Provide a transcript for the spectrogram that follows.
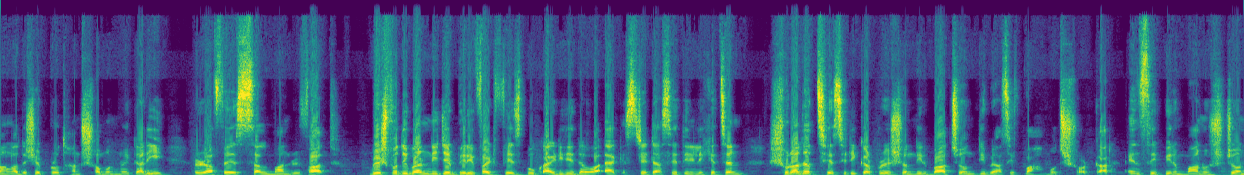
বাংলাদেশের প্রধান সমন্বয়কারী রাফেজ সালমান রিফাত। বৃহস্পতিবার নিজের ভেরিফাইড ফেসবুক আইডিতে দেওয়া এক স্ট্যাটাসে তিনি লিখেছেন, শোনা যাচ্ছে সিটি কর্পোরেশন নির্বাচন দিবে আসিফ মাহমুদ সরকার। এনসিপির মানুষজন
